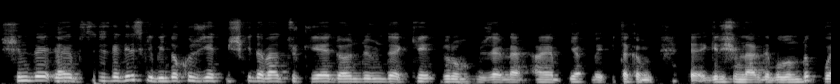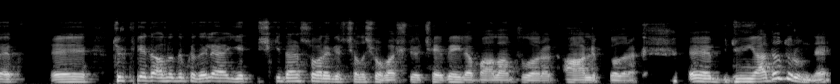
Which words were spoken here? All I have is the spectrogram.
Şimdi e, siz dediniz ki 1972'de ben Türkiye'ye döndüğümdeki durum üzerine e, bir takım e, girişimlerde bulunduk ve e, Türkiye'de anladığım kadarıyla 72'den sonra bir çalışma başlıyor çevreyle bağlantılı olarak, ağırlıklı olarak. E, dünyada durum ne?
